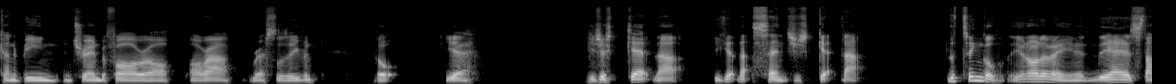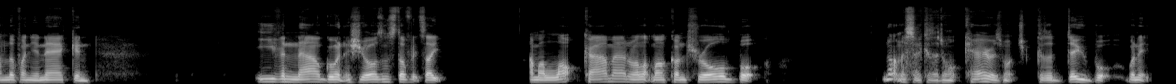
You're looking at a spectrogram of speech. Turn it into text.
kind of been and trained before or or are wrestlers even. But yeah, you just get that you get that sense, just get that the tingle, you know what I mean? The hairs stand up on your neck and even now going to shows and stuff, it's like I'm a lot calmer and a lot more controlled, but not necessarily because I don't care as much because I do. But when it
